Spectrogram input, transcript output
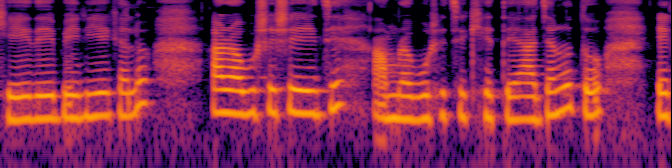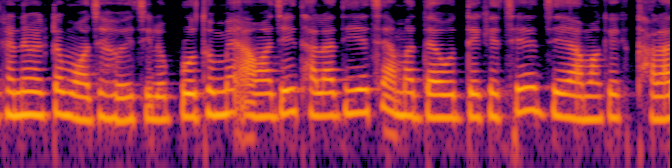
খেয়ে দিয়ে বেরিয়ে গেল। আর অবশেষে এই যে আমরা বসেছি খেতে। আর জানো তো, এখানেও একটা মজা হয়েছিল। প্রথমে আমার যেই থালা দিয়েছে, আমার দেওর দেখেছে যে আমাকে থালা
